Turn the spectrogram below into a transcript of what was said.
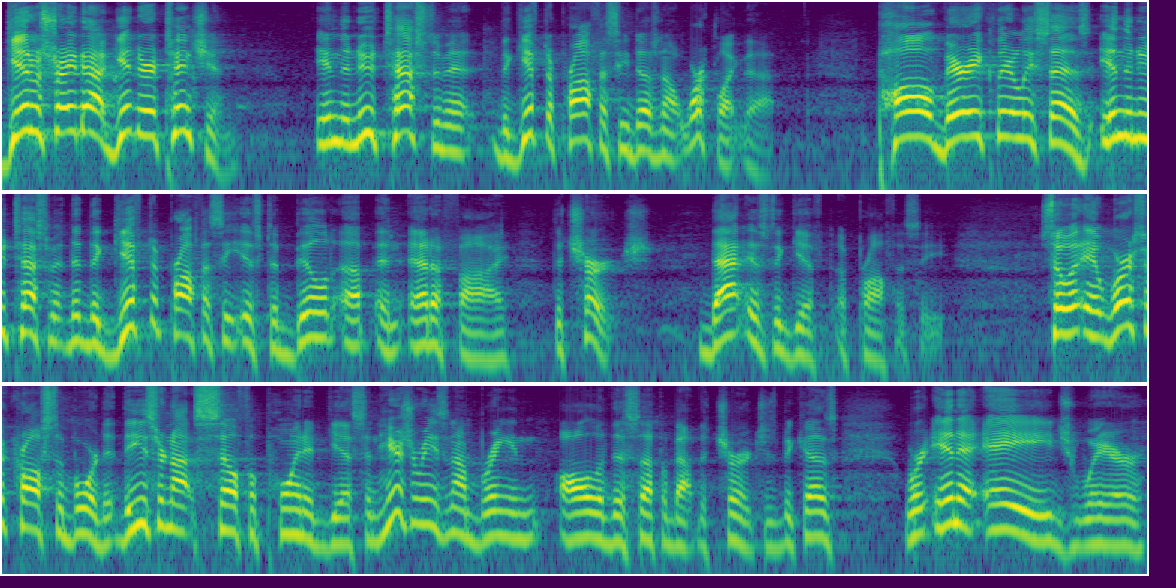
Get them straightened out, get their attention. In the New Testament, the gift of prophecy does not work like that. Paul very clearly says in the New Testament that the gift of prophecy is to build up and edify the church. That is the gift of prophecy. So it works across the board that these are not self appointed gifts. And here's the reason I'm bringing all of this up about the church is because we're in an age where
